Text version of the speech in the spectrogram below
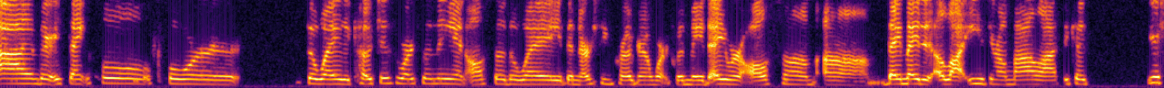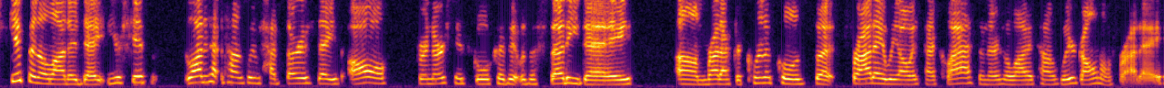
I'm very thankful for the way the coaches worked with me and also the way the nursing program worked with me. They were awesome. Um, they made it a lot easier on my life because you're skipping a lot of days. You're skip a lot of times we would have Thursdays off for nursing school because it was a study day um, right after clinicals. But Friday we always had class, and there's a lot of times we are gone on Friday.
